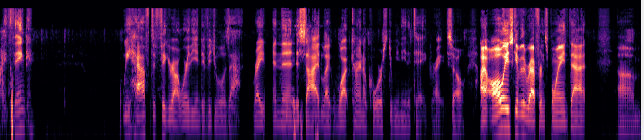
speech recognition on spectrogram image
I think we have to figure out where the individual is at, right, and then decide like what kind of course do we need to take, right. So I always give the reference point that, um,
